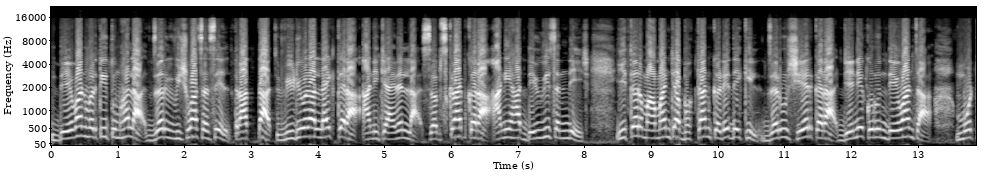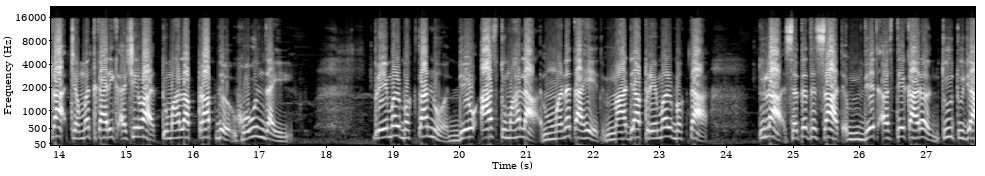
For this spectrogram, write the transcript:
देवांवरती तुम्हाला जर विश्वास असेल तर आत्ताच व्हिडिओला लाईक करा आणि चॅनलला सबस्क्राईब करा आणि हा देवी संदेश इतर मामांच्या भक्तांकडे देखील जरूर शेअर करा जेणेकरून देवांचा मोठा चमत्कारिक आशीर्वाद तुम्हाला प्राप्त होऊन जाईल. प्रेमळ भक्तांनो देव आज तुम्हाला म्हणत आहेत माझ्या प्रेमळ भक्ता तुला सतत साथ देत असते कारण तू तुझ्या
